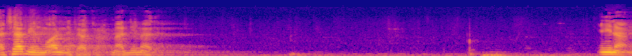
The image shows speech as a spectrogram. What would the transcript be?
أتى به المؤلف عبد الرحمن لماذا؟ إي نعم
